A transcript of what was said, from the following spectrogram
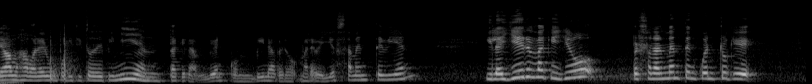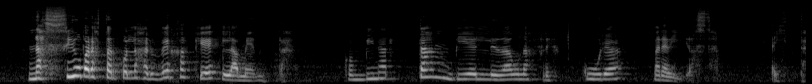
Le vamos a poner un poquitito de pimienta, que también combina, pero maravillosamente bien. Y la hierba que yo personalmente encuentro que nació para estar con las arvejas, que es la menta. Combina tan bien, le da una frescura maravillosa. Ahí está,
